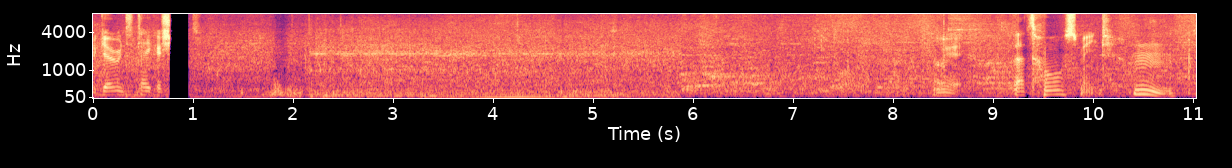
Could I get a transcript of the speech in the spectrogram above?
We're going to take a sh Okay, that's horse meat. Hmm.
